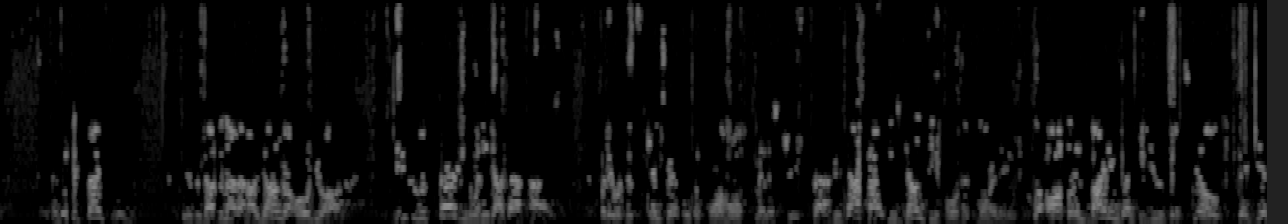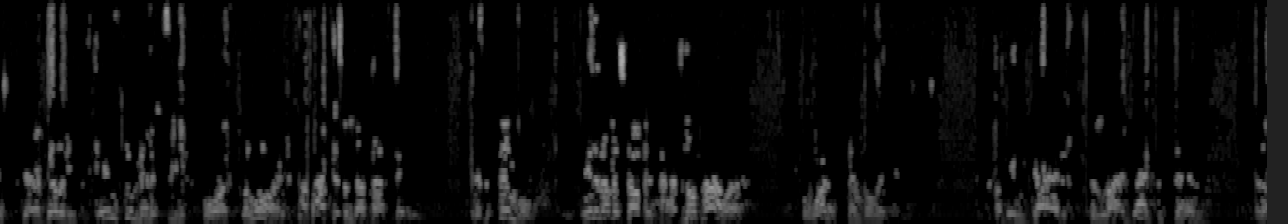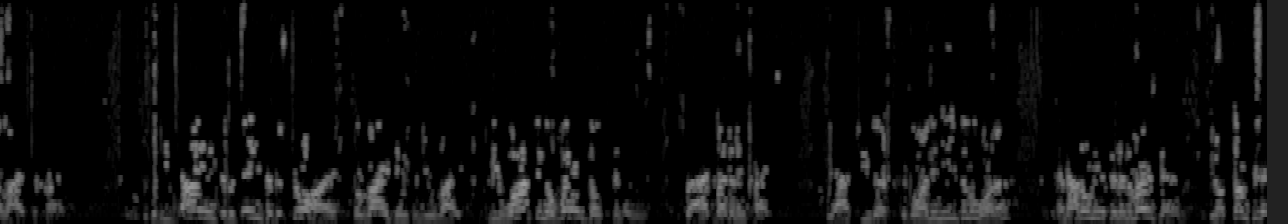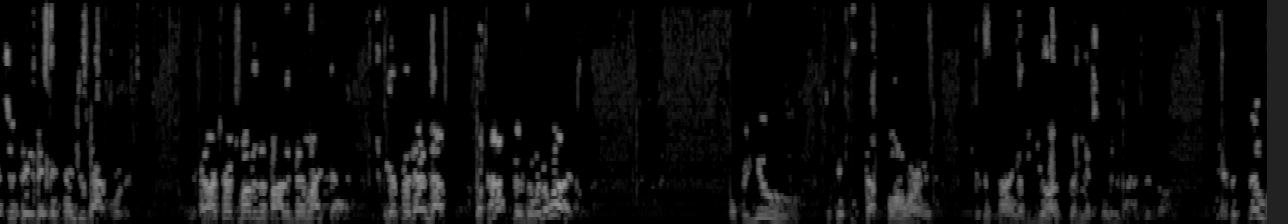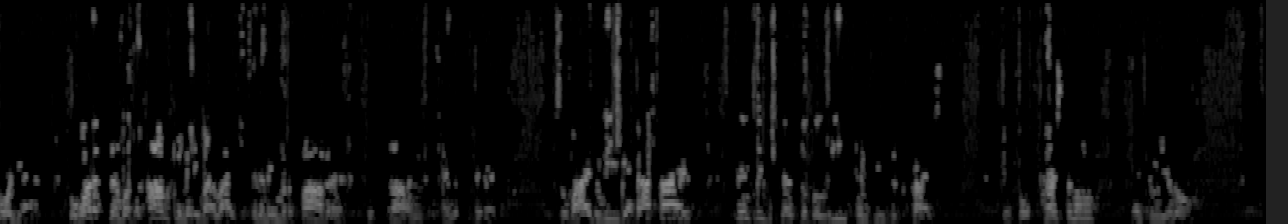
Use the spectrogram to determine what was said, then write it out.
And this excites me because it doesn't matter how young or old you are. Jesus was 30 when he got baptized, but it was his entrance into formal ministry. These young people this morning, we're also also inviting them to use their skills, their gifts, their abilities into ministry for the Lord. Now, baptism does not save. It is a symbol. In and of itself, it has no power. But what a symbol it is of being dead to life, dead to sin, and alive to Christ. To be dying to the things that destroy, but rising to new life. To be washing away those sins. As brethren in Christ, we ask you to, to go on your knees in the water, and not only is it an immersion, you know, some traditions, they, they, they send you backwards. And our church mothers and fathers didn't like that. Because for them, that's the pastor doing the work. But for you to take a step forward is a sign of your submission in baptism. It's a symbol, yes, but what a symbol that I'm committing my life in the name of the Father, the Son, and the Spirit. So why do we get baptized? Simply because the belief in Jesus Christ is both personal and communal.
